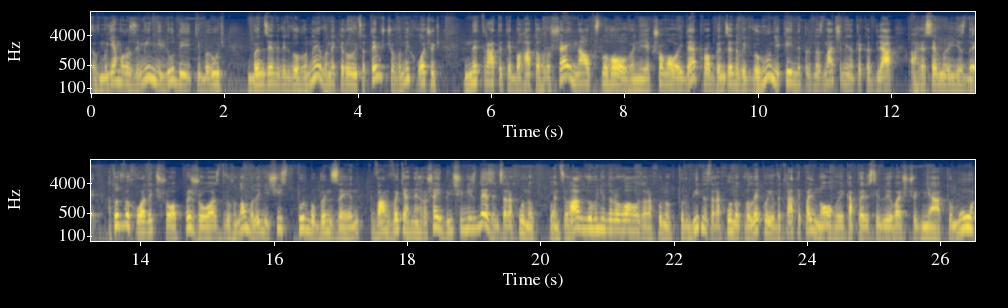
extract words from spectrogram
В моєму розумінні люди, які беруть бензинові двигуни, вони керуються тим, що вони хочуть не тратити багато грошей на обслуговування, якщо мова йде про бензиновий двигун, який не предназначений, наприклад, для агресивної їзди. А тут виходить, що Peugeot з двигуном 1.6 турбобензин вам витягне грошей більше ніж дизель за рахунок ланцюга в двигуні дорогого, за рахунок турбіни, за рахунок великої витрати пального, яка переслідує вас щодня. Тому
